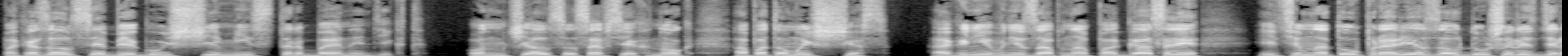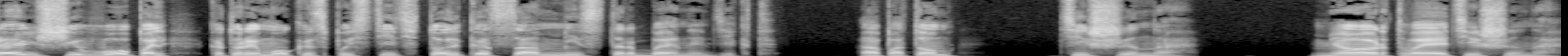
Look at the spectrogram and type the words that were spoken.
показался бегущий мистер Бенедикт. Он мчался со всех ног, а потом исчез. Огни внезапно погасли, и темноту прорезал душераздирающий вопль, который мог испустить только сам мистер Бенедикт. А потом тишина. Мертвая тишина.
